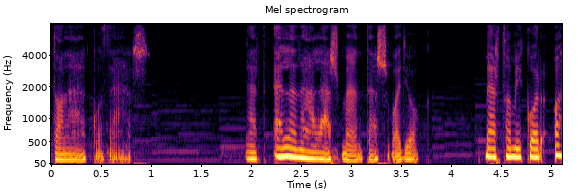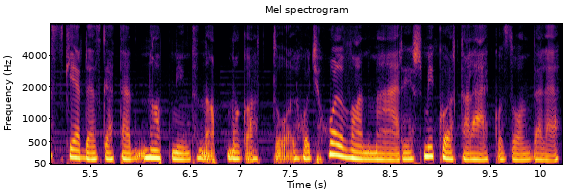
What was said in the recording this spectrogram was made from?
találkozás. Mert ellenállásmentes vagyok. Mert amikor azt kérdezgeted nap mint nap magadtól, hogy hol van már, és mikor találkozom vele,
